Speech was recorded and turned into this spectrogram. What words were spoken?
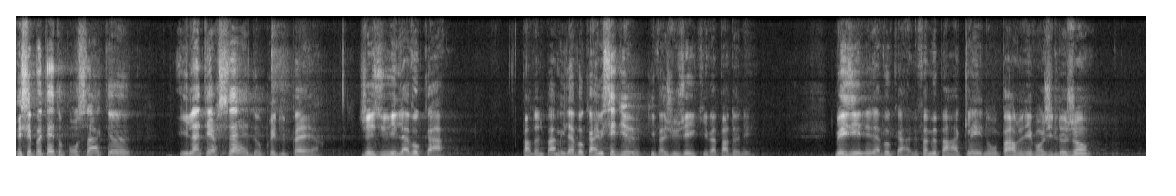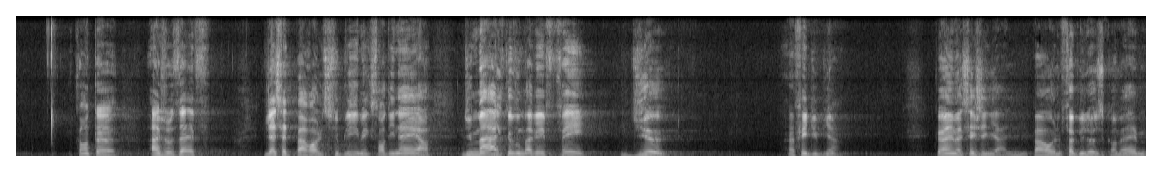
Et c'est peut-être pour ça qu'il intercède auprès du Père. Jésus est l'avocat. Pardonne pas, mais il l'avocat. Mais c'est Dieu qui va juger et qui va pardonner. Mais il est l'avocat, le fameux paraclet dont parle l'évangile de Jean. Quant euh, à Joseph, il a cette parole sublime, extraordinaire, du mal que vous m'avez fait, Dieu a fait du bien. Quand même assez génial, une parole fabuleuse quand même,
